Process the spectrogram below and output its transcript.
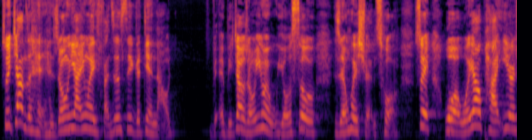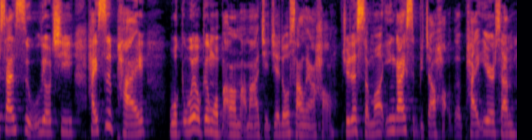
所以这样子很很容易啊，因为反正是一个电脑。比比较容易，因为有时候人会选错，所以我我要排一二三四五六七，还是排我我有跟我爸爸妈妈姐姐都商量好，觉得什么应该是比较好的，排一二三。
